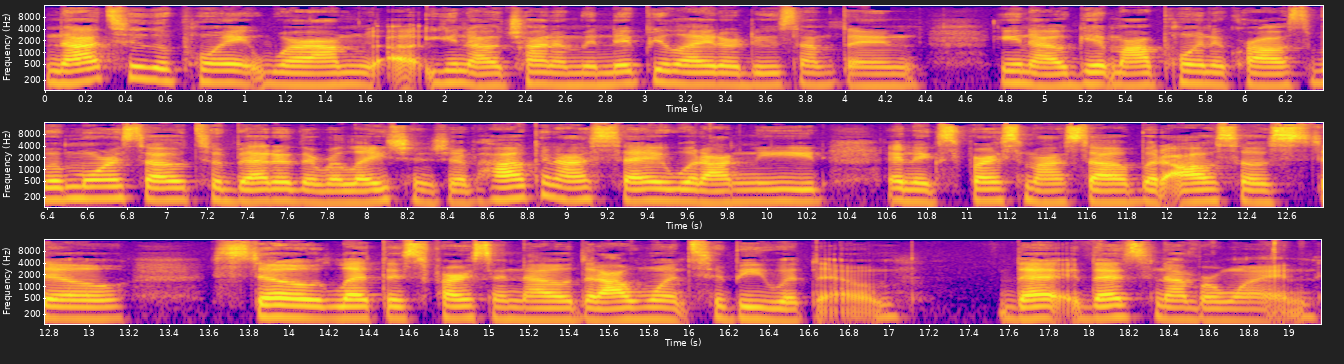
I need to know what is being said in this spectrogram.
not to the point where i'm uh, you know trying to manipulate or do something you know, get my point across, but more so to better the relationship. How can I say what I need and express myself, but also still still let this person know that I want to be with them. That that's number 1.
